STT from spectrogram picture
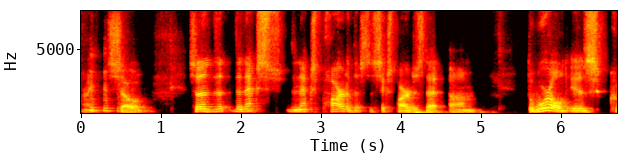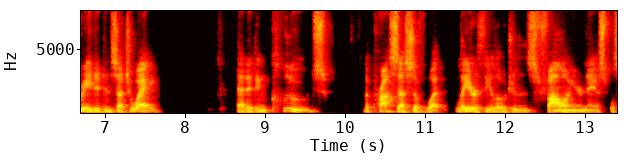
right? so so the, the next the next part of this, the sixth part is that um, the world is created in such a way that it includes the process of what later theologians following Irenaeus will,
